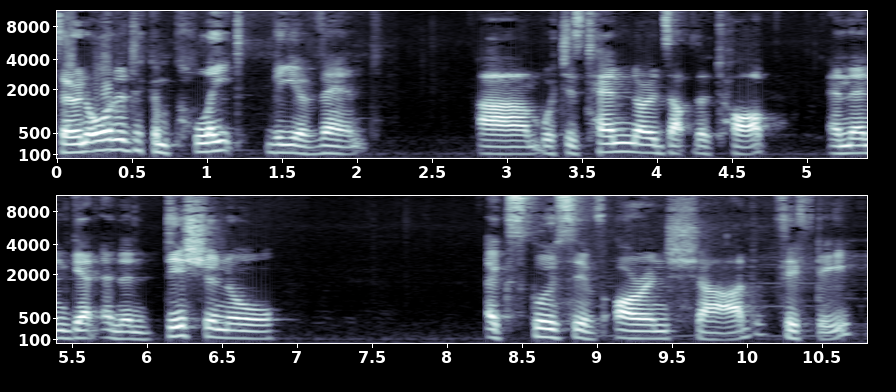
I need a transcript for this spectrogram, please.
So in order to complete the event, um, which is 10 nodes up the top, and then get an additional exclusive orange shard 50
